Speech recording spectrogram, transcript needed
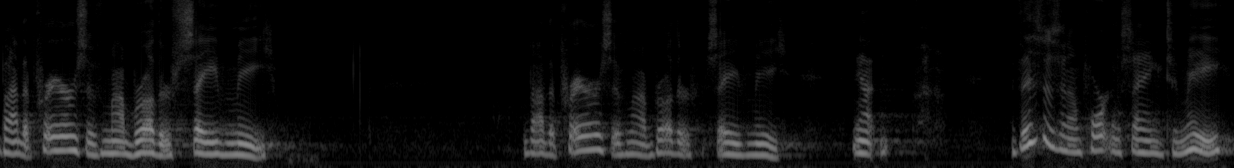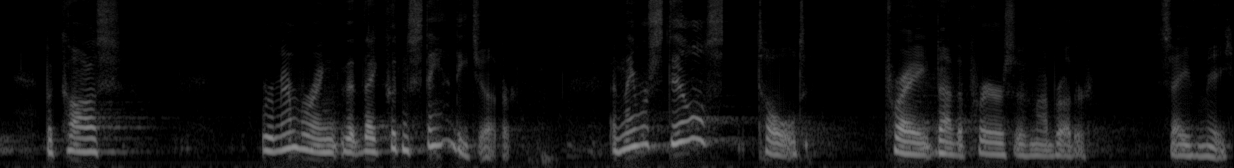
by the prayers of my brother, save me. By the prayers of my brother, save me. Now, this is an important saying to me because remembering that they couldn't stand each other. And they were still told, pray by the prayers of my brother, save me.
